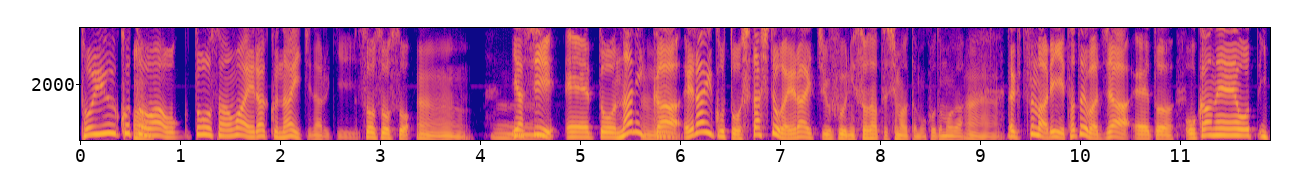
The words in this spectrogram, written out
ということはお父さんは偉くないってなるきそうそうそう。うんうんうんや、し、えっ、と、何か偉いことをした人が偉いっていう風に育ってしまうと思う、子供が。だつまり、例えばじゃあ、えっ、と、お金をいっ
